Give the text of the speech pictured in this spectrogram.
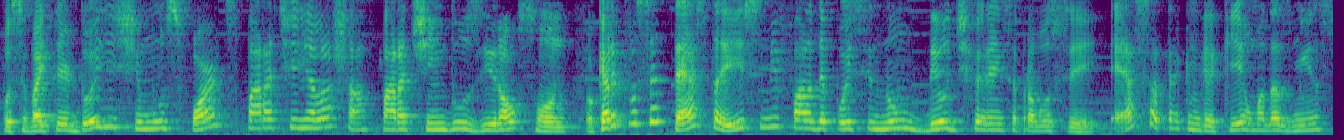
você vai ter dois estímulos fortes para te relaxar, para te induzir ao sono. Eu quero que você testa isso e me fala depois se não deu diferença para você. Essa técnica aqui é uma das minhas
